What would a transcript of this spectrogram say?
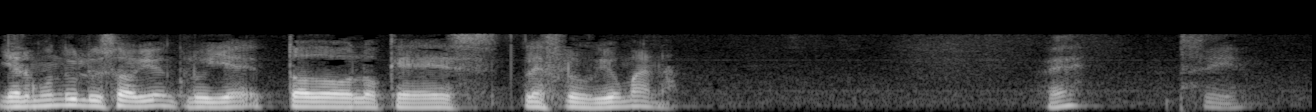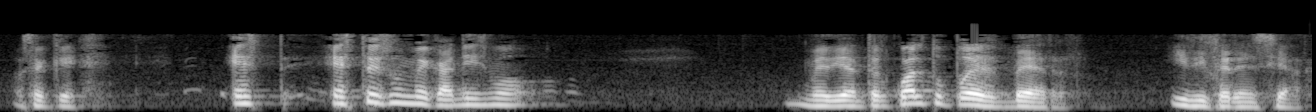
Y el mundo ilusorio incluye todo lo que es la efluvia humana. Sí. O sea que este, este es un mecanismo mediante el cual tú puedes ver y diferenciar.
